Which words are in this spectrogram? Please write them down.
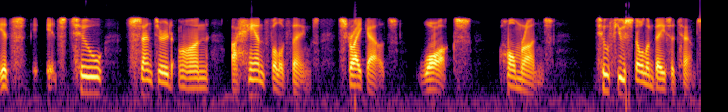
It's it's too centered on a handful of things: strikeouts, walks, home runs, too few stolen base attempts,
